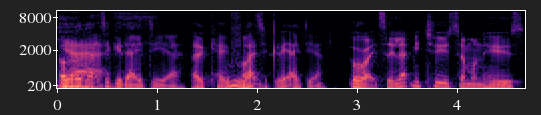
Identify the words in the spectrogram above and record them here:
Oh, that's a good idea. Okay, Ooh, fine. That's a great idea. All right, so let me choose someone who's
